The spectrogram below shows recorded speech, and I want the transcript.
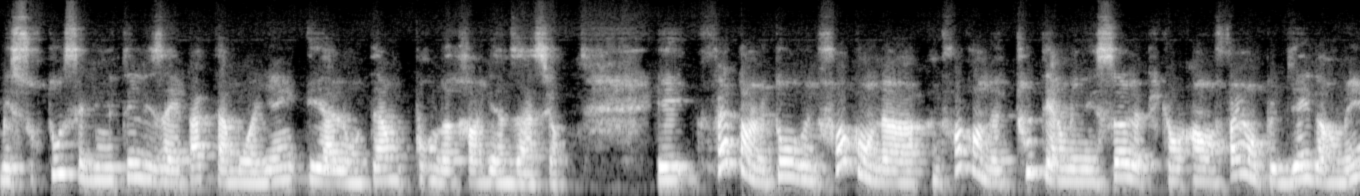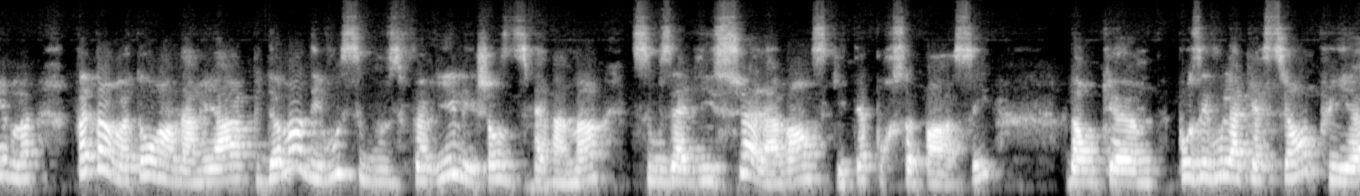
mais surtout, c'est limiter les impacts à moyen et à long terme pour notre organisation. Et faites un tour une fois qu'on a, une fois qu'on a tout terminé ça, puis qu'enfin on peut bien dormir, faites un retour en arrière, puis demandez-vous si vous feriez les choses différemment, si vous aviez su à l'avance ce qui était pour se passer. Donc, euh, posez-vous la question, puis euh,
